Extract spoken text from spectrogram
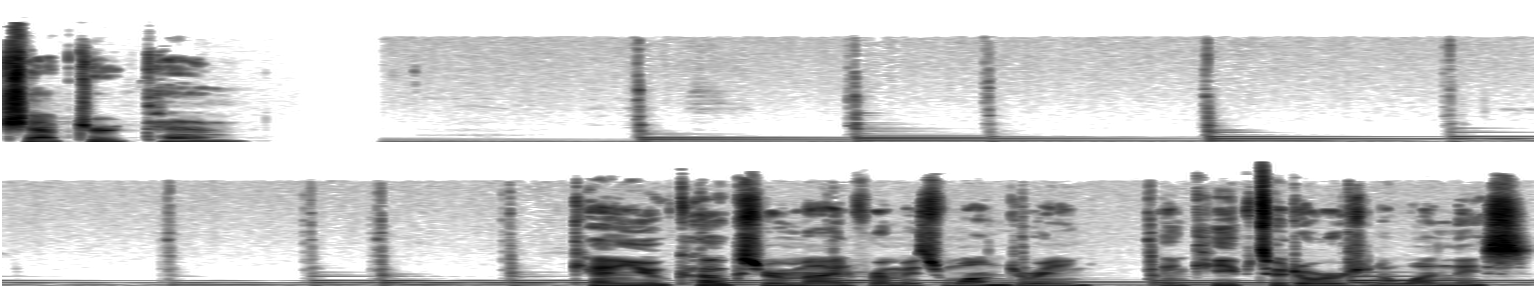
Chapter 10 Can you coax your mind from its wandering and keep to the original oneness?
